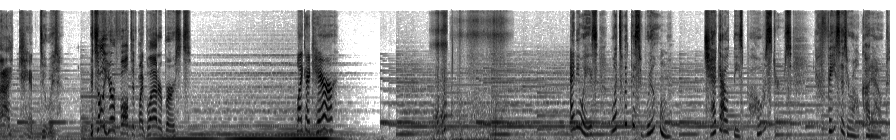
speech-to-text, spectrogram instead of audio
I can't do it. It's all your fault if my bladder bursts. Like I care. Anyways, what's with this room? Check out these posters. Their faces are all cut out.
